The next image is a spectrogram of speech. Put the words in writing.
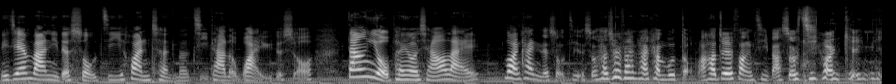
你今天把你的手机换成了其他的外语的时候，当有朋友想要来乱看你的手机的时候，他就会发现他看不懂，然后他就会放弃把手机还给你。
